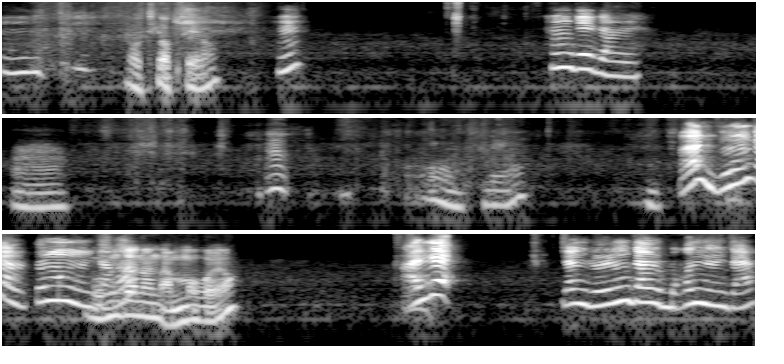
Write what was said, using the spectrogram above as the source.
음. 어떻게 없애요? 형제자매. 아. 응. 오 그래요? 난 노른자를 빼먹는다고? 노른자는 안 먹어요? 아니. 난 노른자를 먹었는데.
